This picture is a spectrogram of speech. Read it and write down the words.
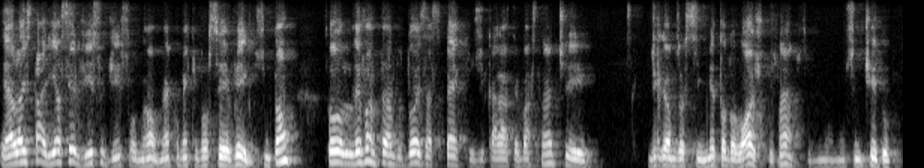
ela estaria a serviço disso ou não? Né? Como é que você vê isso? Então, estou levantando dois aspectos de caráter bastante, digamos assim, metodológicos, né? no sentido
